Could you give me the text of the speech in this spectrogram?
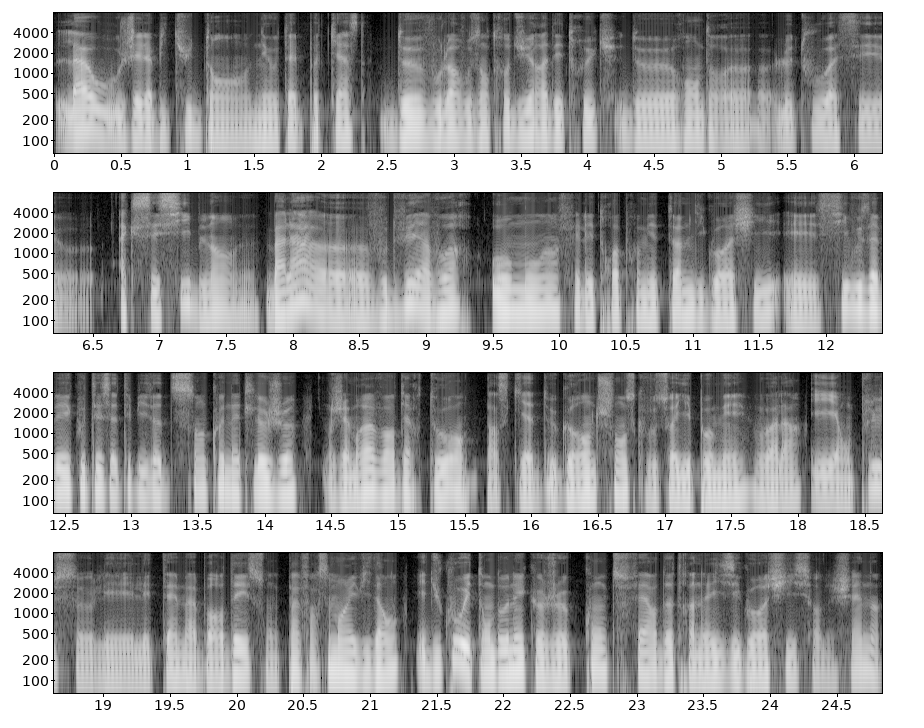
là où j'ai l'habitude dans Néotel Podcast de vouloir vous introduire à des trucs, de rendre euh, le tout assez euh, accessible, hein, bah là, vous devez avoir au moins fait les trois premiers tomes d'Igurashi. Et si vous avez écouté cet épisode sans connaître le jeu, j'aimerais avoir des retours parce qu'il y a de grandes chances que vous soyez paumé, voilà. Et en plus, les, les thèmes abordés sont pas forcément évidents. Et du coup, étant donné que je compte faire d'autres analyses Igurashi sur la chaîne,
